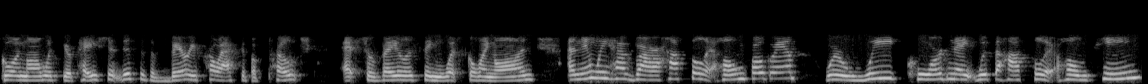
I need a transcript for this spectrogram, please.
going on with your patient. This is a very proactive approach at surveillancing what's going on. And then we have our hospital at home program where we coordinate with the hospital at home team.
